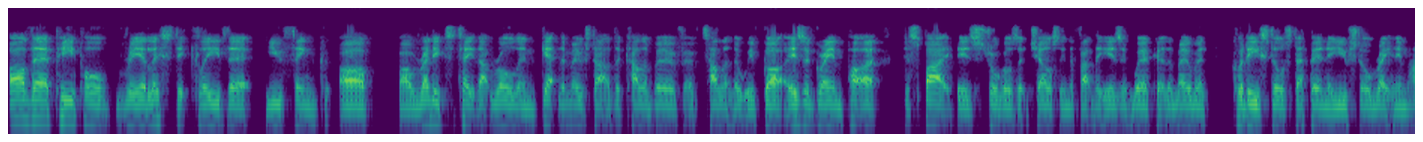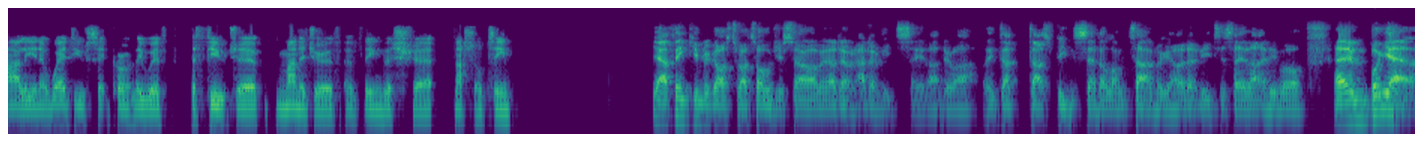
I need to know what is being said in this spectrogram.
Are there people realistically that you think are are ready to take that role and get the most out of the caliber of, of talent that we've got? Is a Graham Potter despite his struggles at Chelsea and the fact that he isn't working at the moment, could he still step in? Are you still rating him highly? You know, where do you sit currently with the future manager of, of the English uh, national team? Yeah, I think in regards to I told you so. I mean, I don't, I don't need to say that, do I? Like that, that's been said a long time ago. I don't need to say that anymore. Um, but yeah,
